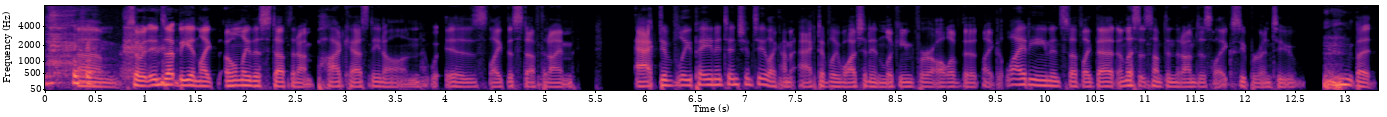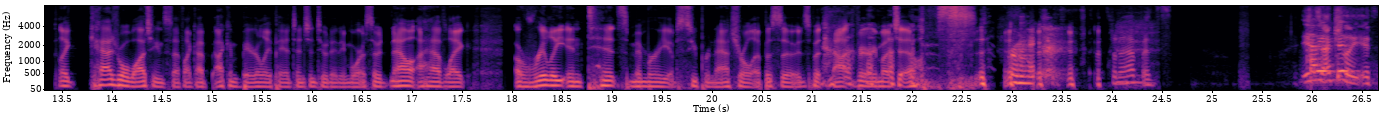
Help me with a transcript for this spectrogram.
Um, so it ends up being like only the stuff that I'm podcasting on is like the stuff that I'm actively paying attention to like i'm actively watching and looking for all of the like lighting and stuff like that unless it's something that i'm just like super into but like casual watching stuff like I, I can barely pay attention to it anymore so now i have like a really intense memory of supernatural episodes but not very much else Right. That's what happens. It's I mean, actually it's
